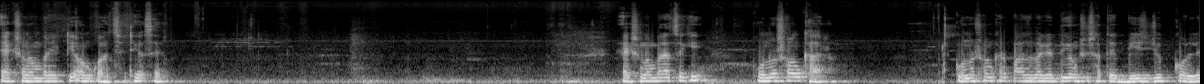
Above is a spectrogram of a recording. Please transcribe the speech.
একশো নম্বরে একটি অঙ্ক আছে, ঠিক আছে? একশো নম্বর আছে কি? কোনো সংখ্যার কোনো সংখ্যার পাঁচ ভাগের দুই অংশের সাথে বিশ যোগ করলে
